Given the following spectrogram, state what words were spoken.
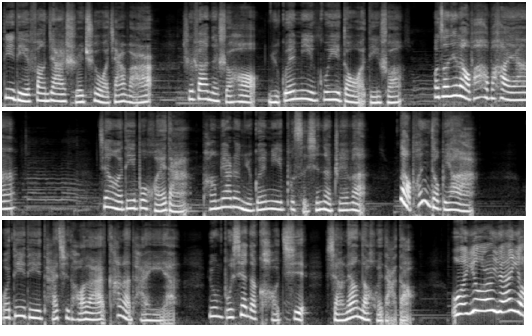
弟弟放假时去我家玩，吃饭的时候，女闺蜜故意逗我弟说：“我做你老婆好不好呀？”见我弟不回答，旁边的女闺蜜不死心的追问。老婆你都不要啊！我弟弟抬起头来看了他一眼，用不屑的口气响亮的回答道：“我幼儿园有。”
